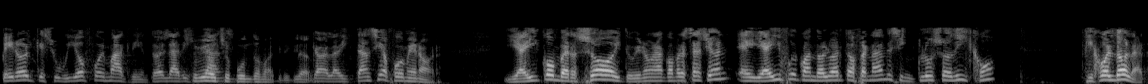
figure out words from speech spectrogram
pero el que subió fue Macri, entonces la Subió distancia, 8 puntos Macri, claro. claro, la distancia fue menor. Y ahí conversó y tuvieron una conversación, e- y ahí fue cuando Alberto Fernández incluso dijo, fijó el dólar.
